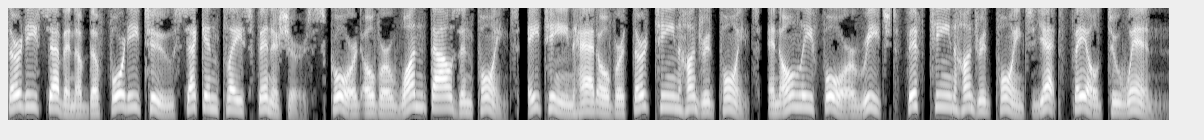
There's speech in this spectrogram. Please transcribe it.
37 of the 42 second-place finishers scored over 1,000 points, 18 had over 1,300 points, and only four reached 1,500 points yet failed to win.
